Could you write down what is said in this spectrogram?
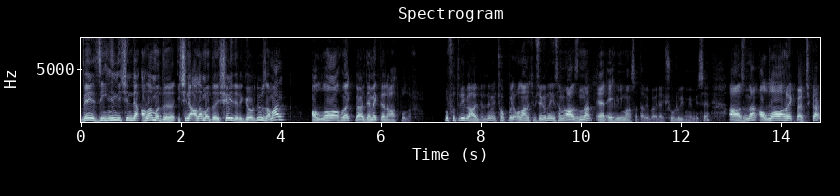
ve zihninin içinde alamadığı, içine alamadığı şeyleri gördüğü zaman Allahu Ekber demekle rahat bulur. Bu fıtri bir haldir değil mi? Çok böyle olağanüstü bir şey gördüğünde insanın ağzından eğer ehli imansa tabii böyle şuurlu bir müminse ağzından Allahu Ekber çıkar.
